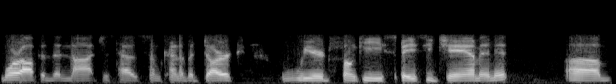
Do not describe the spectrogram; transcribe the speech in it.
more often than not just has some kind of a dark, weird, funky, spacey jam in it. Um,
